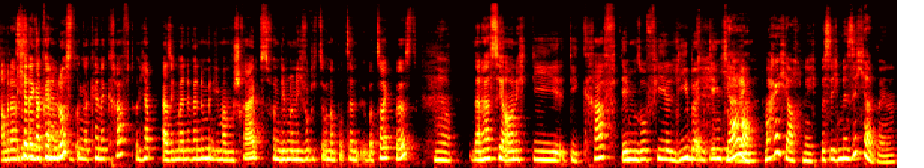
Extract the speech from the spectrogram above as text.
Aber das Ich hätte gar keine. Lust und gar keine Kraft. Und ich habe, also ich meine, wenn du mit jemandem schreibst, von dem du nicht wirklich zu 100% überzeugt bist, Ja, dann hast du ja auch nicht die, die Kraft, dem so viel Liebe ja entgegenzubringen. mache ich auch nicht, bis ich mir sicher bin.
